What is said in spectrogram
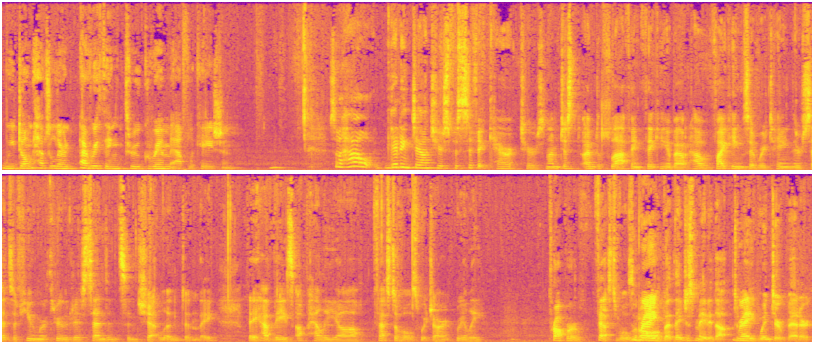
we don't have to learn everything through grim application. So how getting down to your specific characters, and I'm just I'm just laughing thinking about how Vikings have retained their sense of humor through the descendants in Shetland, and they they have these Up Helly Aa festivals, which aren't really proper festivals at Right. all, but they just made it up to Right. make winter better.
